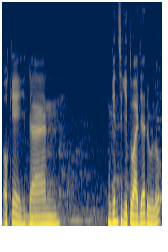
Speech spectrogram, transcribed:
Oke, dan mungkin segitu aja dulu.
